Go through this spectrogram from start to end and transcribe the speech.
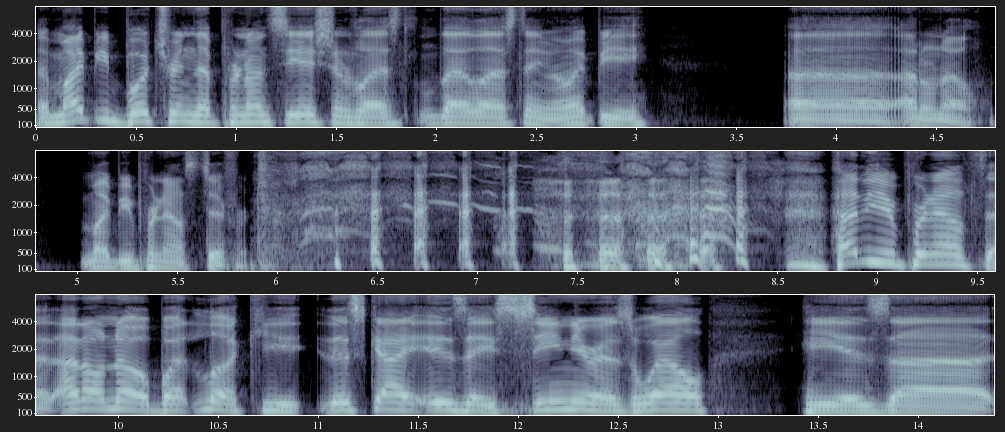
It might be butchering the pronunciation of last that last name. It might be, uh, I don't know. Might be pronounced different. How do you pronounce that? I don't know. But look, he this guy is a senior as well. He is uh,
